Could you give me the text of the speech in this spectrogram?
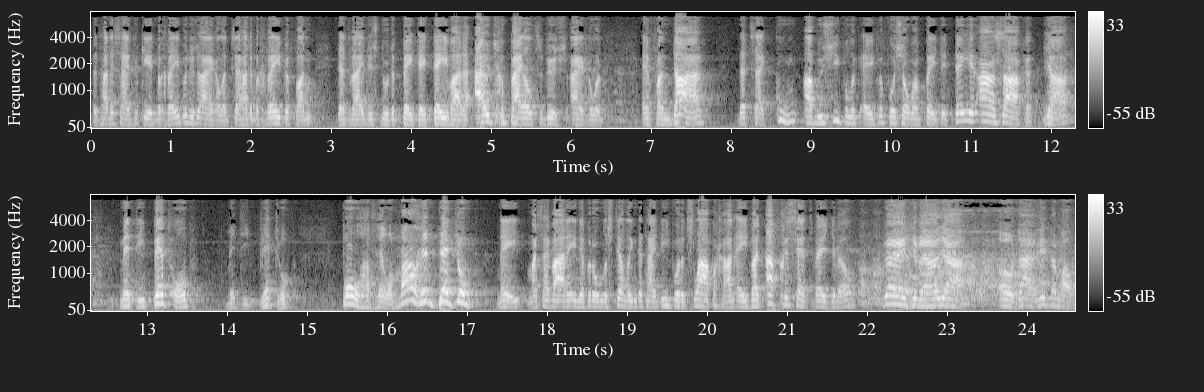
Dat hadden zij verkeerd begrepen dus eigenlijk. Zij hadden begrepen van dat wij dus door de PTT waren uitgepeild dus eigenlijk. En vandaar dat zij Koen abusievelijk even voor zo'n PTT'er aanzagen. Ja, met die pet op. Met die pet op? Paul had helemaal geen pet op. Nee, maar zij waren in de veronderstelling dat hij die voor het slapen gaan even had afgezet, weet je wel. Weet je wel, ja. Oh, daar, Linderman.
